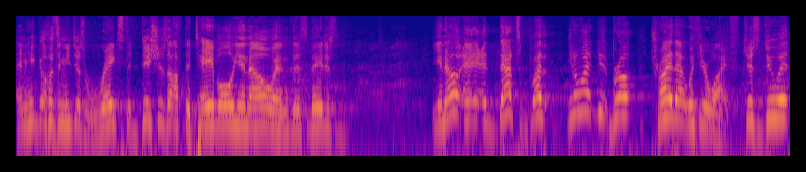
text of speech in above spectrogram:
and he goes and he just rakes the dishes off the table you know and this, they just you know and, that's by the, you know what bro? Try that with your wife. Just do it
